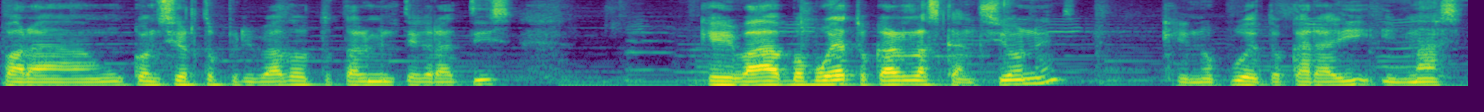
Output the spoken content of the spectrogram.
para un concierto privado totalmente gratis que va, voy a tocar las canciones que no pude tocar ahí y más.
